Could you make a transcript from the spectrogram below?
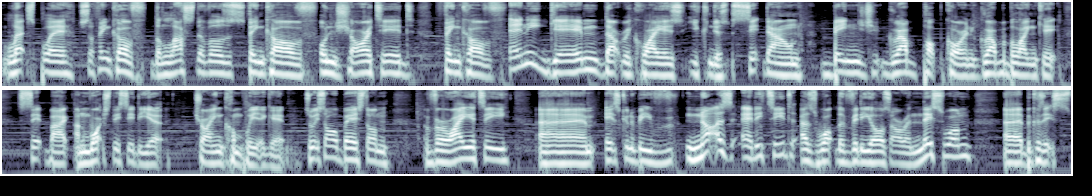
let's play. So think of The Last of Us, think of Uncharted, think of any game that requires you can just sit down, binge, grab popcorn, grab a blanket, sit back and watch this idiot try and complete a game. So it's all based on variety. Um, it's going to be not as edited as what the videos are in this one uh, because it's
